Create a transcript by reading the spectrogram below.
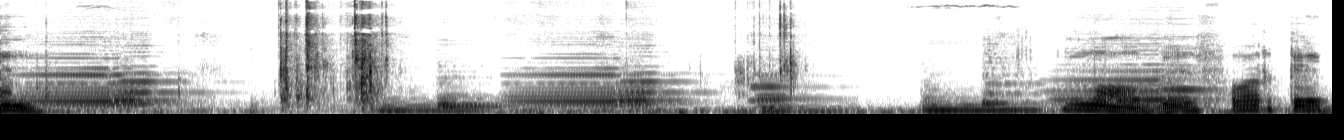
keren mobil forklift.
